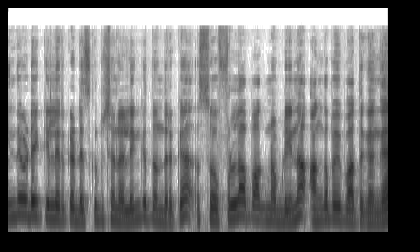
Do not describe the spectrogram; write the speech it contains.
இந்த வீடியோ கீழே இருக்க டிஸ்கிரிப்ஷனில் லிங்க் தந்திருக்கேன் ஸோ ஃபுல்லாக பார்க்கணும் அப்படின்னா அங்கே போய் பார்த்துக்கோங்க.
